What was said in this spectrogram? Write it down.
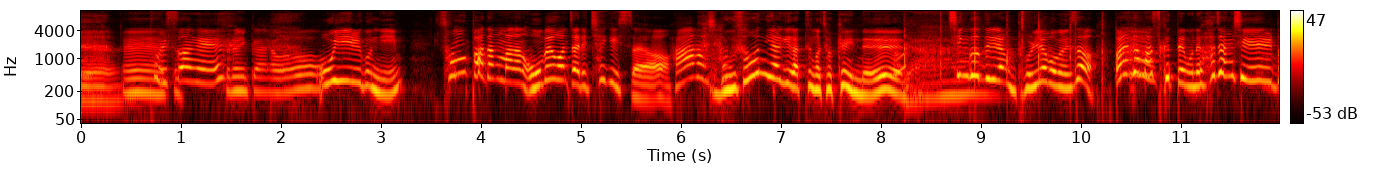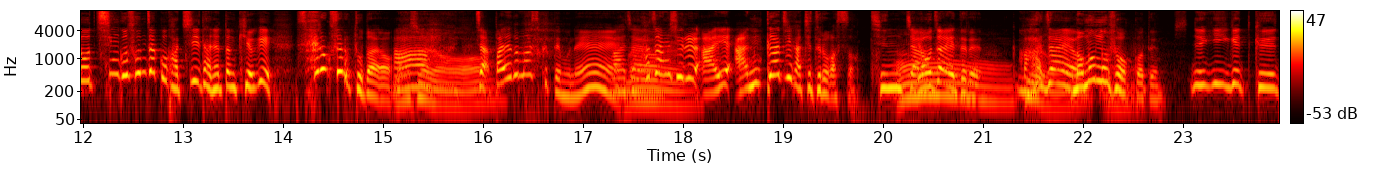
예. 예, 불쌍해. 그러니까요. 5219님. 손바닥만한 500원짜리 책이 있어요. 아, 저- 무서운 이야기 같은 거 적혀 있는 친구들이랑 돌려보면서 빨간 마스크 때문에 화장실도 친구 손잡고 같이 다녔던 기억이 새록새록 돋아요. 맞아요. 자, 빨간 마스크 때문에 맞아요. 화장실을 아예 안까지 같이 들어갔어. 진짜 어, 여자애들은. 맞아요. 너무 무서웠거든. 이게 그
